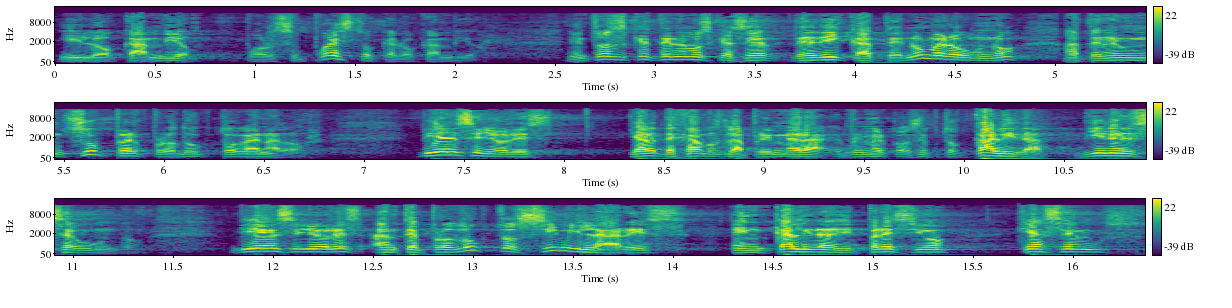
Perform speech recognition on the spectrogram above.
Y lo cambió. Por supuesto que lo cambió. Entonces, ¿qué tenemos que hacer? Dedícate, número uno, a tener un superproducto ganador. Bien, señores, ya dejamos la primera, el primer concepto, calidad. Viene el segundo. Bien, señores, ante productos similares en calidad y precio, ¿qué hacemos?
